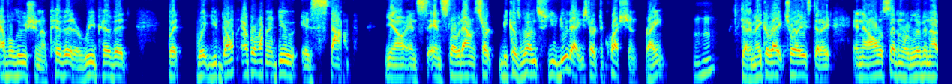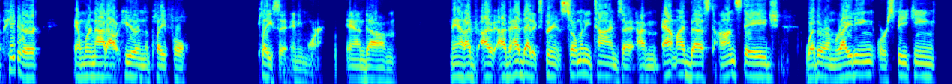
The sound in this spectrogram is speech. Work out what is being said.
evolution, a pivot, a repivot. But what you don't ever want to do is stop, you know, and and slow down and start because once you do that, you start to question, right? Mm-hmm. Did I make a right choice? Did I? And then all of a sudden, we're living up here, and we're not out here in the playful place anymore. And um, man, I've, I've I've had that experience so many times. I, I'm at my best on stage whether I'm writing or speaking,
